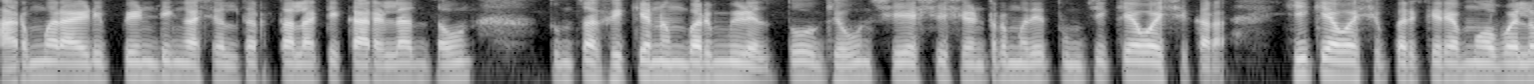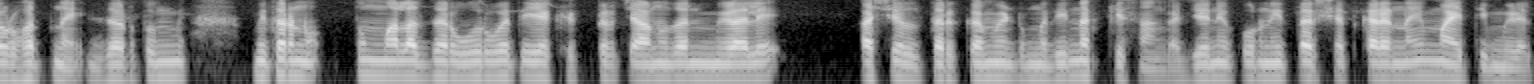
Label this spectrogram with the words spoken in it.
फार्मर आय डी पेंडिंग असेल तर तलाठी कार्यालयात जाऊन तुमचा व्हिके नंबर मिळेल. तो घेऊन सी एस सी सेंटरमध्ये तुमची के वाय सी करा. ही के वाय सी प्रक्रिया मोबाईलवर होत नाही. जर तुम्ही मित्रांनो तुम्हाला जर उर्वरित एक हेक्टरचे अनुदान मिळाले असेल तर कमेंटमध्ये नक्की सांगा. जेणेकरून इतर शेतकऱ्यांनाही माहिती मिळेल.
